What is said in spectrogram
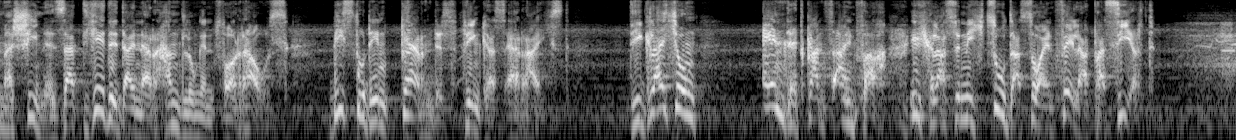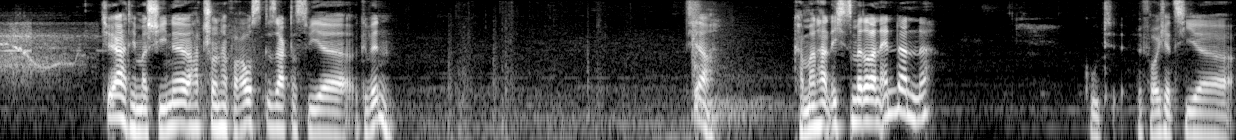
Die Maschine sagt jede deiner Handlungen voraus, bis du den Kern des Thinkers erreichst. Die Gleichung endet ganz einfach. Ich lasse nicht zu, dass so ein Fehler passiert. Tja, die Maschine hat schon vorausgesagt, dass wir gewinnen. Tja, kann man halt nichts mehr daran ändern, ne? Gut, bevor ich jetzt hier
